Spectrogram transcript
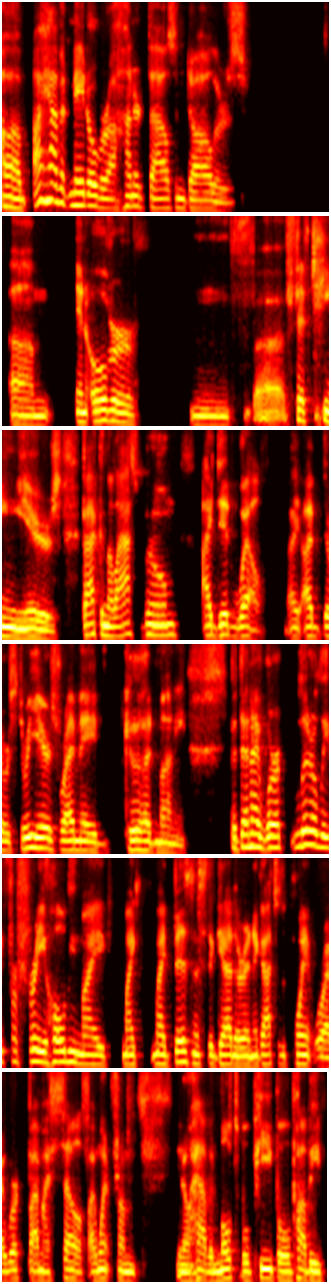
Um, I haven't made over a hundred thousand dollars um, in over mm, uh, 15 years. Back in the last boom, I did well. I, I there was three years where I made good money, but then I worked literally for free, holding my my my business together. And it got to the point where I worked by myself. I went from, you know, having multiple people, probably,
